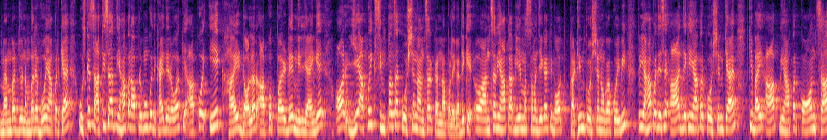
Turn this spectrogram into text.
मेंबर जो नंबर है, वो यहाँ पर क्या है। उसके साथ ही साथ यहाँ पर आप लोगों को दिखाई दे रहा होगा कि आपको एक हाई डॉलर आपको पर डे मिल जाएँगे और ये आपको एक सिंपल सा क्वेश्चन आंसर करना पड़ेगा। देखिए आंसर यहाँ पर आप ये मत समझिएगा कि बहुत कठिन क्वेश्चन होगा कोई भी। तो यहाँ पर जैसे आज देखिए यहाँ पर क्वेश्चन क्या है कि भाई आप यहाँ पर कौन सा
